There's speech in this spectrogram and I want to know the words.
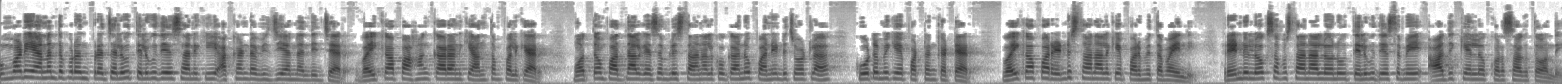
ఉమ్మడి అనంతపురం ప్రజలు తెలుగుదేశానికి అఖండ విజయాన్ని అందించారు. వైకాపా అహంకారానికి అంతం పలికారు. మొత్తం పద్నాలుగు అసెంబ్లీ స్థానాలకు గాను పన్నెండు చోట్ల కూటమికే పట్టం కట్టారు. వైకాపా రెండు స్థానాలకే పరిమితమైంది. రెండు లోక్సభ స్థానాల్లోనూ తెలుగుదేశమే ఆధిక్యంలో కొనసాగుతోంది.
